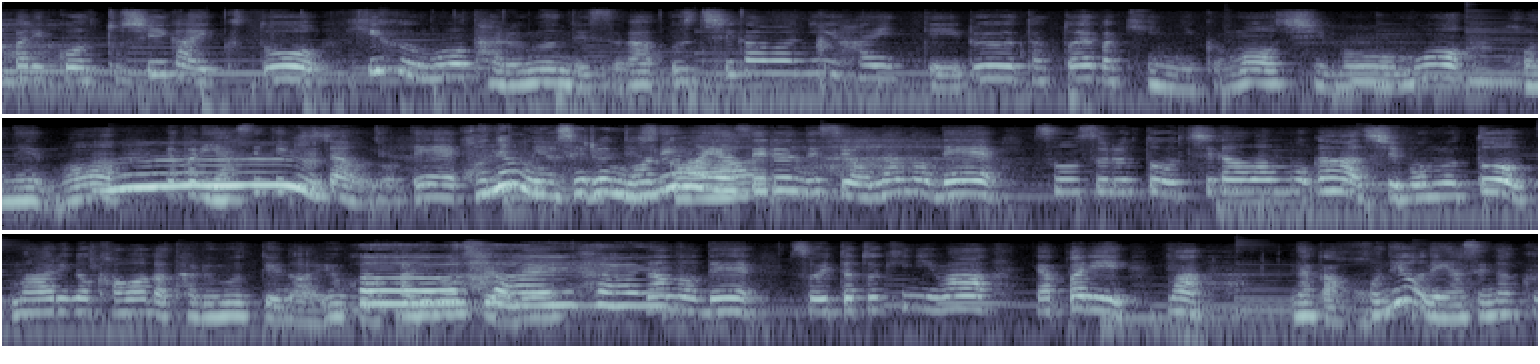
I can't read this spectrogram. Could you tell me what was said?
っぱりこう年がいくと皮膚もたるむんですが内側に入っている例えば筋肉も脂肪も骨もうん。やっぱり痩せてきちゃうので。骨も痩せるんですか？骨も痩せるんですよ。なのでそうすると内側もがしぼむと周りの皮がたるむっていうのはよくわかりますよね。はいはい。なのでそういった時にはやっぱりまあなんか骨をね痩せなく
